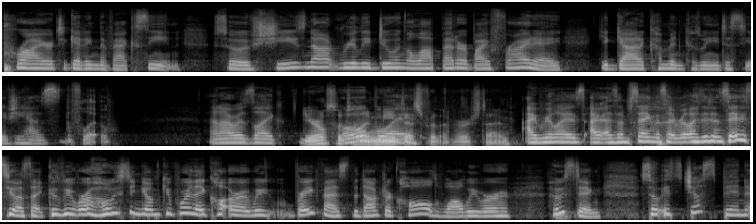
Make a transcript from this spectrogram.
prior to getting the vaccine. So if she's not really doing a lot better by Friday, you got to come in because we need to see if she has the flu. And I was like, You're also Oh, telling me this for the first time. I realized I, as I'm saying this, I realized I didn't say this to you last night because we were hosting Yom Kippur. They call or we breakfast. The doctor called while we were hosting, so it's just been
